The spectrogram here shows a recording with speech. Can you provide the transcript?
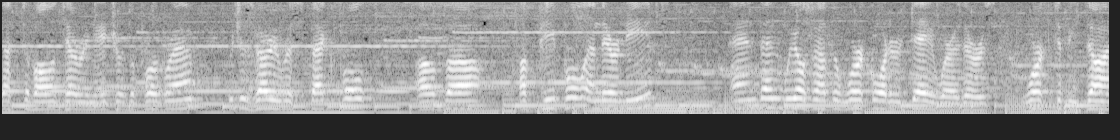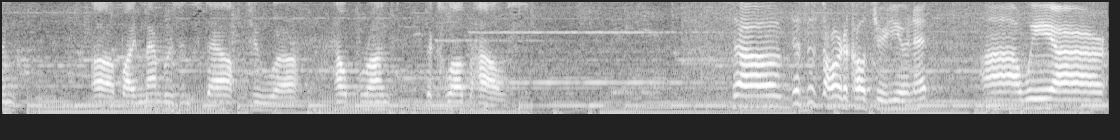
That's the voluntary nature of the program, which is very respectful of, uh, of people and their needs. And then we also have the work order day where there's work to be done uh, by members and staff to uh, help run the clubhouse. So this is the horticulture unit. Uh, we are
